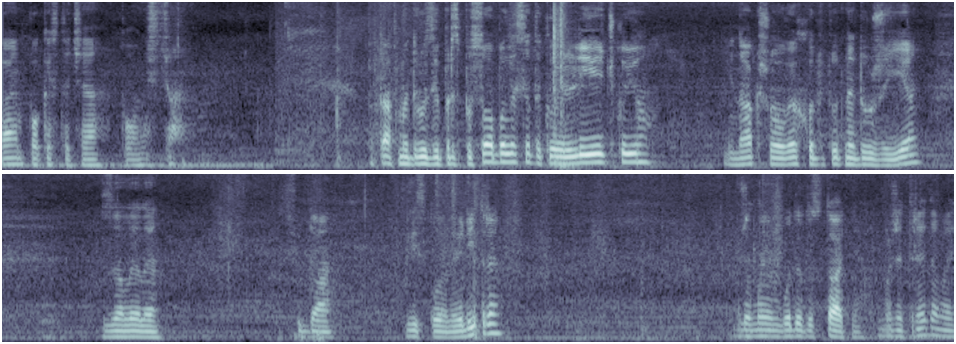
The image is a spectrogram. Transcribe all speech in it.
Чекаємо, поки стече повністю. Так ми, друзі, приспособилися такою лієчкою. Інакшого виходу тут не дуже є. Залили сюди 2,5 літри. Думаємо, буде достатньо. Може три давай?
